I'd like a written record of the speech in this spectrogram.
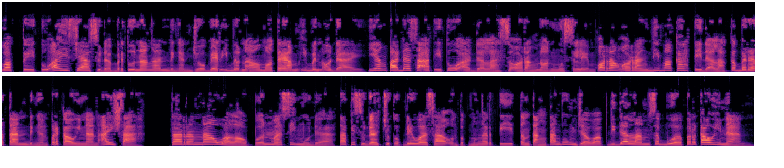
Waktu itu Aisyah sudah bertunangan dengan Jober ibn al-Moteam ibn Odai, yang pada saat itu adalah seorang non-muslim. Orang-orang di Makkah tidaklah keberatan dengan perkawinan Aisyah. Karena walaupun masih muda, tapi sudah cukup dewasa untuk mengerti tentang tanggung jawab di dalam sebuah perkawinan.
